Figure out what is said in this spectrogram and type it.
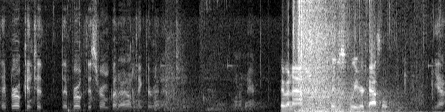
They broke into, they broke this room, but I don't think they're in it. The one I'm near. They have an ash. They just blew your castle. Yeah.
